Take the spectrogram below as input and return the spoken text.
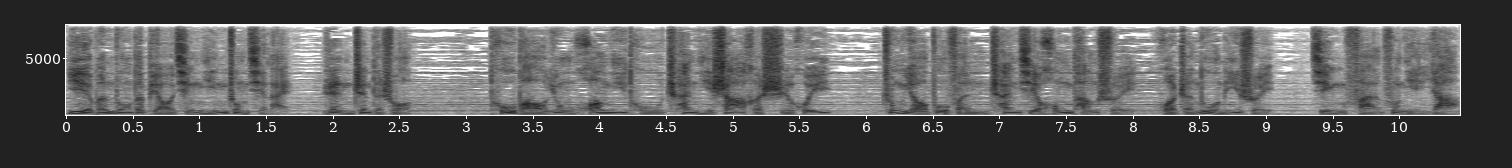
叶文龙的表情凝重起来。认真的说，土堡用黄泥土掺泥沙和石灰，重要部分掺些红糖水或者糯米水，经反复碾压，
